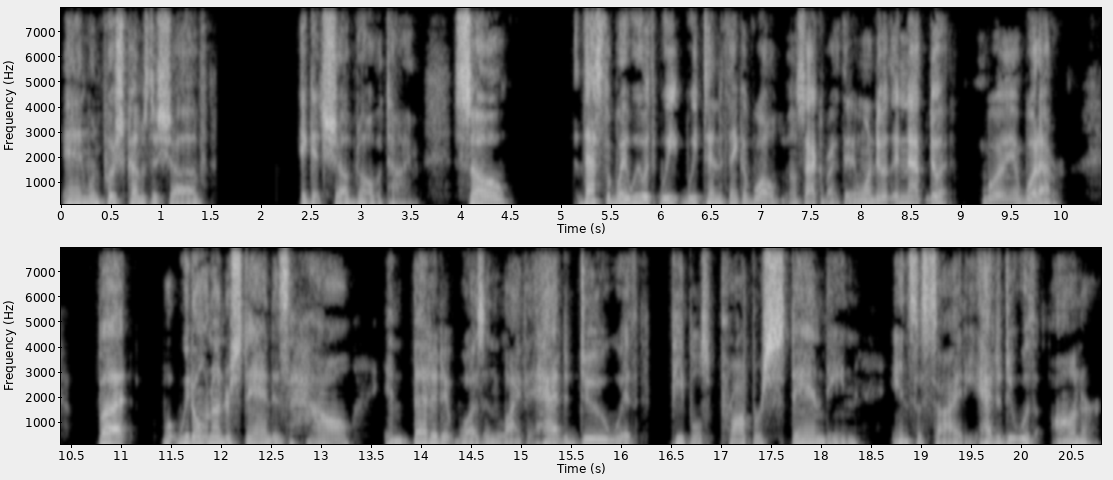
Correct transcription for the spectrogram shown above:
And when push comes to shove, it gets shoved all the time. So that's the way we we we tend to think of well, well sacrifice. They didn't want to do it, they didn't have to do it. Well, whatever. But what we don't understand is how embedded it was in life. It had to do with people's proper standing in society. It had to do with honor.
